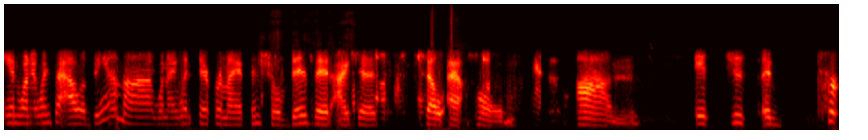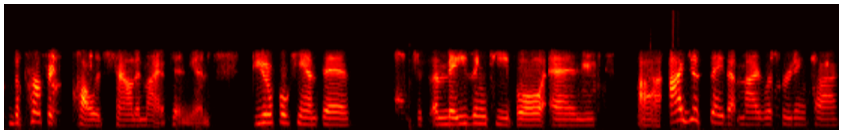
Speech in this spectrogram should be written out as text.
and when I went to Alabama, when I went there for my official visit, I just felt at home. Um, it's just a per- the perfect college town, in my opinion. Beautiful campus, just amazing people, and uh, I just say that my recruiting class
